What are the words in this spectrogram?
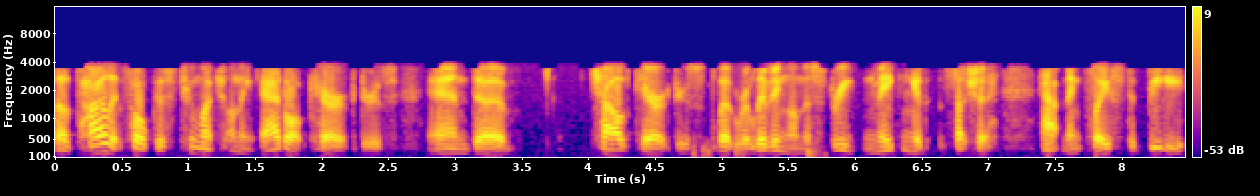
Now, the pilot focused too much on the adult characters and uh, child characters that were living on the street and making it such a happening place to be.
